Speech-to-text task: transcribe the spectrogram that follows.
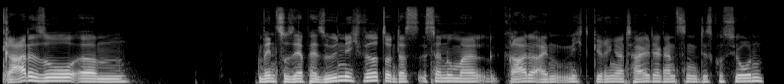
gerade so, ähm, wenn es so sehr persönlich wird, und das ist ja nun mal gerade ein nicht geringer Teil der ganzen Diskussion,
